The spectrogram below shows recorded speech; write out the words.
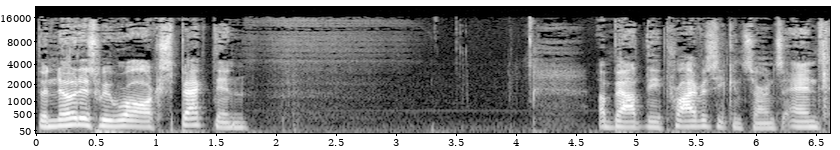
the notice we were all expecting about the privacy concerns, and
